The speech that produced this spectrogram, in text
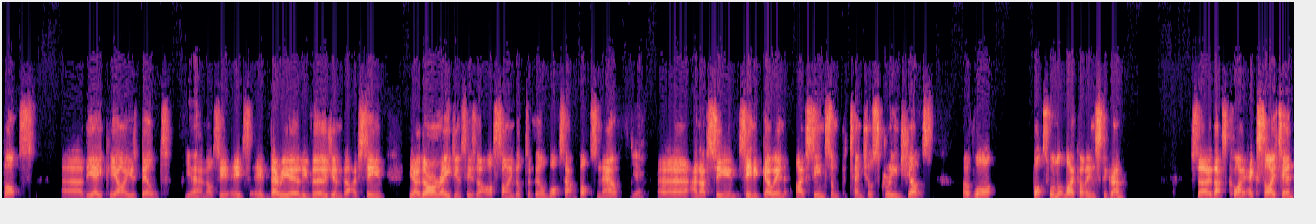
bots. Uh, the API is built. Yeah. And obviously it's a very early version, but I've seen, you know, there are agencies that are signed up to build WhatsApp bots now. Yeah. Uh, and I've seen seen it go in. I've seen some potential screenshots of what bots will look like on Instagram. So that's quite exciting.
